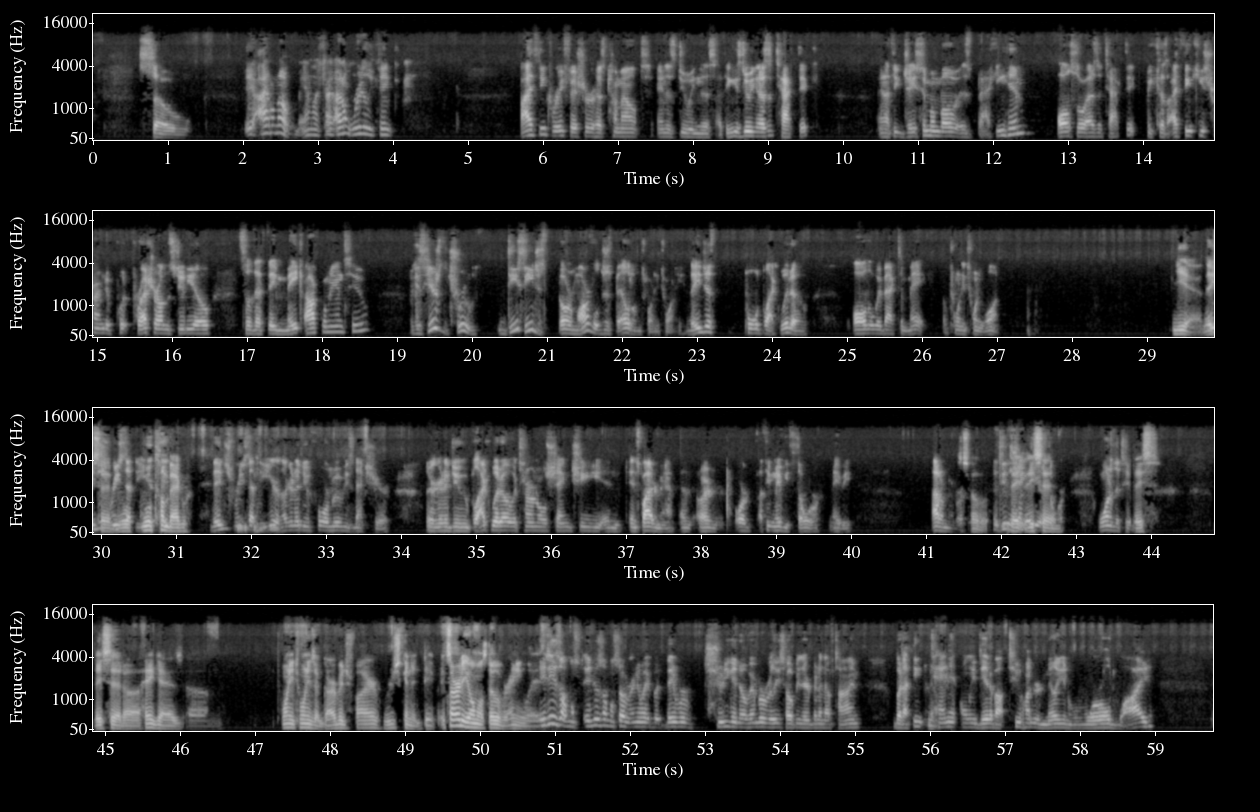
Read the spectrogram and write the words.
So, yeah, I don't know, man. Like, I, I don't really think. I think Ray Fisher has come out and is doing this. I think he's doing it as a tactic, and I think Jason Momoa is backing him also as a tactic because I think he's trying to put pressure on the studio so that they make Aquaman two. Because here's the truth: DC just or Marvel just bailed on 2020. They just pulled Black Widow all the way back to May of 2021. Yeah, they, They just said reset we'll, the we'll year. come back. They just reset the year. They're going to do four movies next year. They're going to do Black Widow, Eternal, Shang Chi, and, and Spider Man, and or or I think maybe Thor, maybe. I don't remember. So It's either they they said Thor. One of the two. they they said, uh, "Hey guys, um, 2020 is a garbage fire. We're just gonna dip. It's already almost over anyway. It is almost it is almost over anyway, but they were shooting a November release, hoping there'd been enough time. But I think No. Tenet only did about 200 million worldwide,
